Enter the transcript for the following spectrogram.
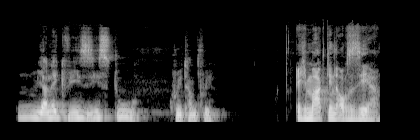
Yannick, wie siehst du Creed Humphrey? Ich mag den auch sehr.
